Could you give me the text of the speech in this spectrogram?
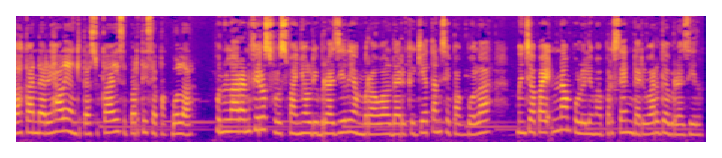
bahkan dari hal yang kita sukai seperti sepak bola. Penularan virus flu Spanyol di Brazil yang berawal dari kegiatan sepak bola mencapai 65% dari warga Brazil.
